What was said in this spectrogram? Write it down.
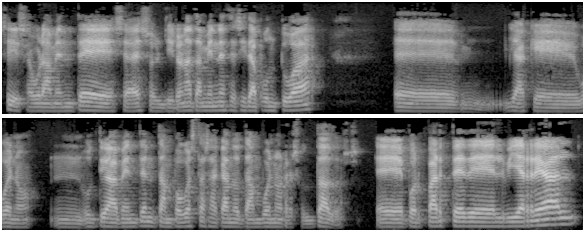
Sí, seguramente sea eso. El Girona también necesita puntuar, eh, ya que, bueno, mm, últimamente tampoco está sacando tan buenos resultados. por parte del Villarreal,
